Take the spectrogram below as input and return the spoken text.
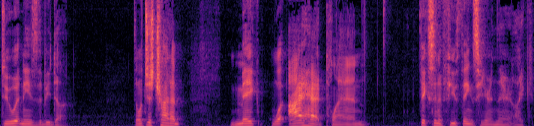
Do what needs to be done. Don't just try to make what I had planned, fixing a few things here and there. Like,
